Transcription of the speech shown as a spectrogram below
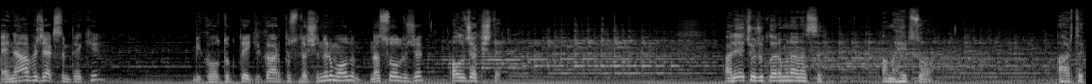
E ne yapacaksın peki? Bir koltukta iki karpuz taşınır mı oğlum? Nasıl olacak? Olacak işte. Aliye çocuklarımın anası. Ama hepsi o. Artık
